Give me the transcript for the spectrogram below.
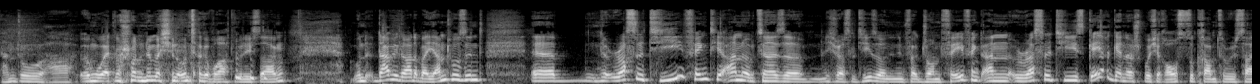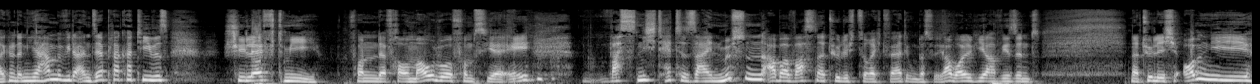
Janto, ja, irgendwo hätten wir schon ein Nimmerchen untergebracht, würde ich sagen. Und da wir gerade bei Janto sind, äh, Russell T. fängt hier an, beziehungsweise nicht Russell T., sondern in dem Fall John Fay fängt an, Russell T.'s Gay-Agenda-Sprüche rauszukramen, zu recyceln, denn hier haben wir wieder ein sehr plakatives She left me von der Frau Maulwurf vom CIA, was nicht hätte sein müssen, aber was natürlich zur Rechtfertigung, dass wir, jawohl, ja, wir sind natürlich omni,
